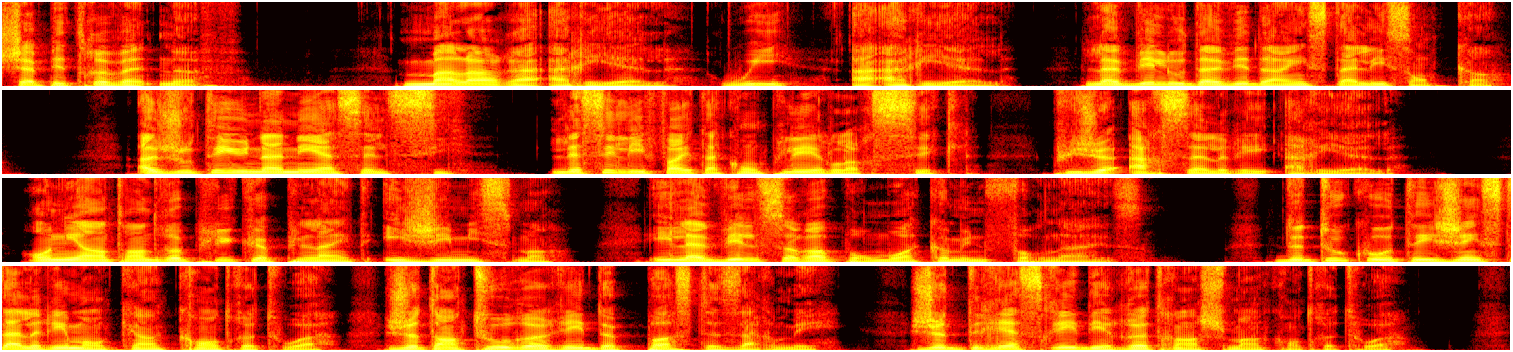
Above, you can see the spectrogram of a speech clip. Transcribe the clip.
Chapitre 29 Malheur à Ariel, oui, à Ariel, la ville où David a installé son camp. Ajoutez une année à celle-ci, laissez les fêtes accomplir leur cycle, puis je harcèlerai Ariel. On n'y entendra plus que plaintes et gémissements, et la ville sera pour moi comme une fournaise. De tous côtés j'installerai mon camp contre toi, je t'entourerai de postes armés, je dresserai des retranchements contre toi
